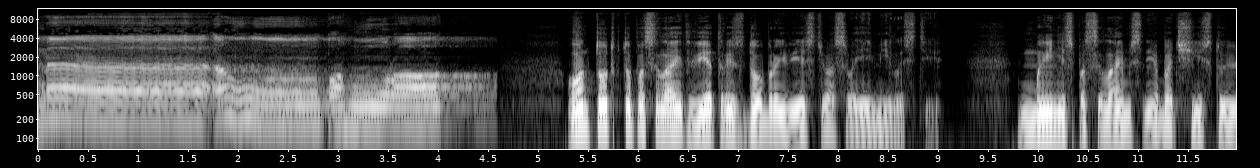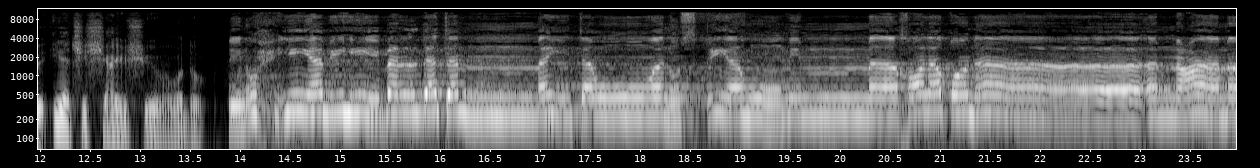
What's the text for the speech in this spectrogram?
ماء طهورا Он тот, кто посылает ветры с доброй вестью о своей милости. Мы не спосылаем с неба чистую и очищающую воду. لنحيي به بلدة ميتا ونسقيه مما خلقنا أنعاما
